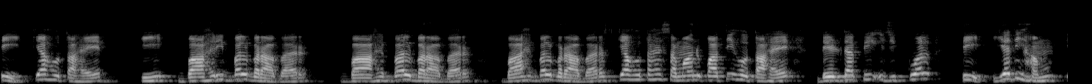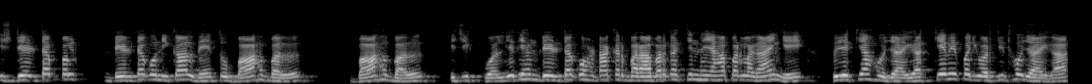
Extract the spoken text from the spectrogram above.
टी। क्या होता है कि बाहरी बल बराबर, बाह्य बल बराबर, बाह्य बल बराबर, क्या होता है? समानुपाती होता है। Delta P is equal T यदि हम इस डेल्टा पल, डेल्टा को निकाल दें तो बाह बल बाह बल इज़ इक्वल यदि हम डेल्टा को हटाकर बराबर का चिन्ह यहाँ पर लगाएँगे तो ये क्या हो जाएगा? के में परिवर्तित हो जाएगा,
